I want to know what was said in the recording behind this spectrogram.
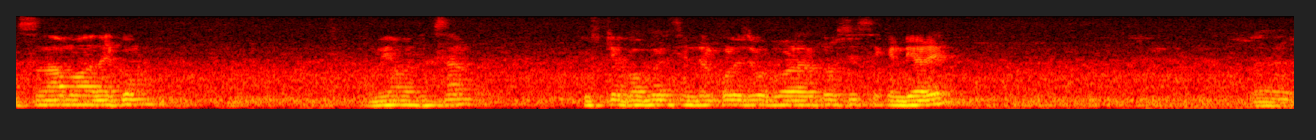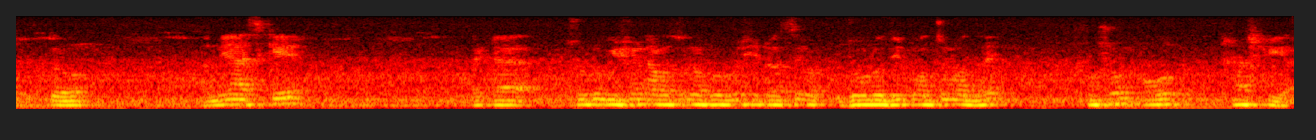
আসসালামু আলাইকুম। আমি আহমদ হাসান কুষ্টিয়া গভর্নমেন্ট সেন্ট্রাল কলেজে পড়াশোনা করছি সেকেন্ড ইয়ারে তো আমি আজকে একটা ছোট বিষয় নিয়ে আলোচনা করব সেটা হচ্ছে জৌলজি পঞ্চম অধ্যায় শোষণ ও শ্বাসক্রিয়া।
